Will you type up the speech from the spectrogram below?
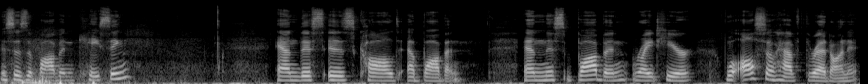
This is a bobbin casing, and this is called a bobbin. And this bobbin right here will also have thread on it.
